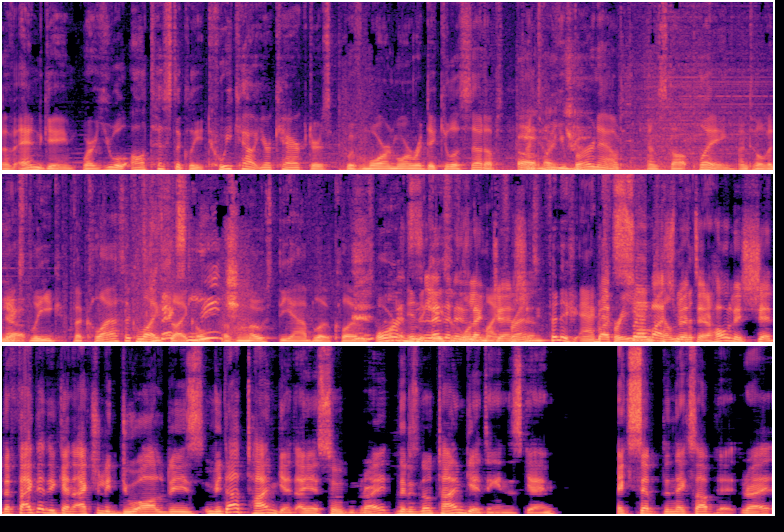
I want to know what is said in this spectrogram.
of Endgame, where you will autistically tweak out your characters with more and more ridiculous setups Oh until you God. burn out and stop playing until the Yep. next league. The classic life Next cycle of most Diablo clones. Or in the case of one like of my Genshin. friends, finish Act but 3 so and much tell me better. Holy shit. The fact that you can actually do all these without time gate, I assume, right? There is no time gating in this game. Except the next update, right?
